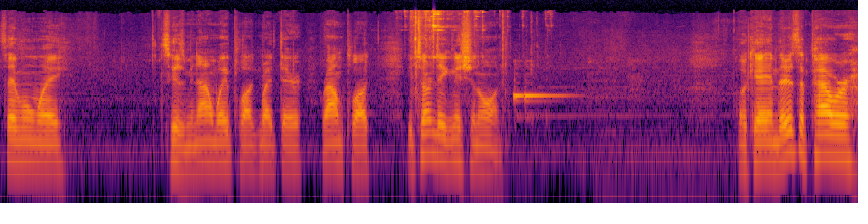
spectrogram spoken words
seven way, excuse me, nine way plug right there, round plug. You turn the ignition on. Okay, and there's a power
